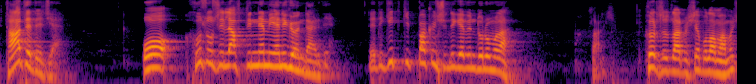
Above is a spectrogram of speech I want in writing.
itaat edeceksin. O hususi laf dinlemeyeni gönderdi. Dedi git git bakın şimdi evin durumuna. Hırsızlar bir şey bulamamış.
